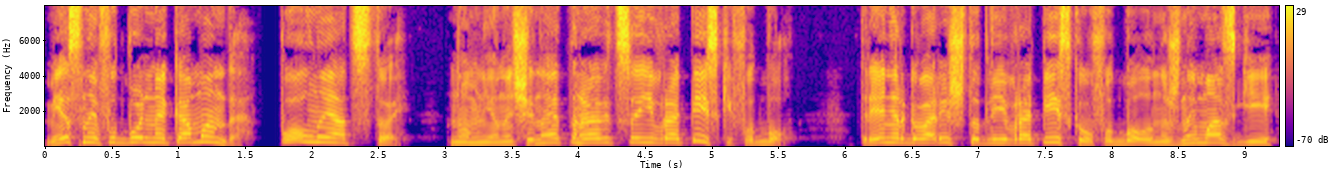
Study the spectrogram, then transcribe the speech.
Местная футбольная команда — полный отстой. Но мне начинает нравиться европейский футбол. Тренер говорит, что для европейского футбола нужны мозги,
